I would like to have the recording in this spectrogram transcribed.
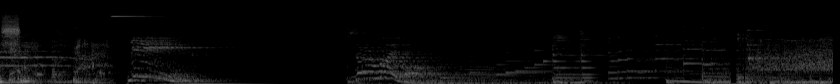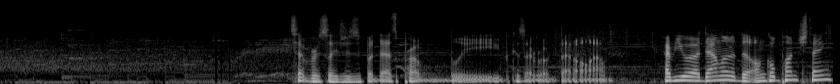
Nice. Except for Slages, but that's probably because I wrote that all out. Have you uh, downloaded the Uncle Punch thing?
